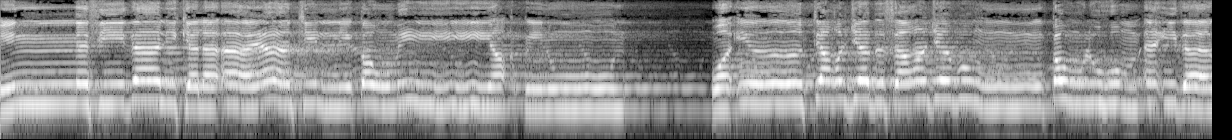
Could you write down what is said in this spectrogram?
إن في ذلك لآيات لقوم يعقلون وإن تعجب فعجب قولهم أإذا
